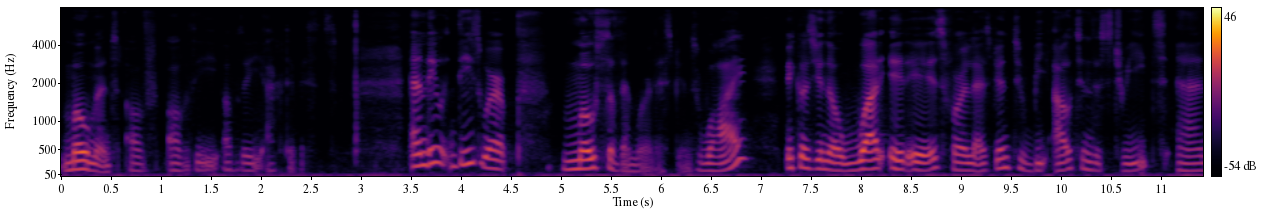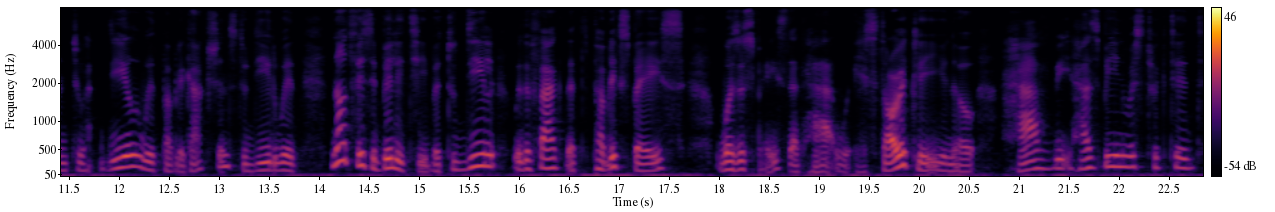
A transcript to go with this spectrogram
moment of of the of the activists. And they, these were, most of them were lesbians. Why? Because you know what it is for a lesbian to be out in the street and to deal with public actions, to deal with not visibility, but to deal with the fact that public space was a space that ha- historically, you know, have be, has been restricted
